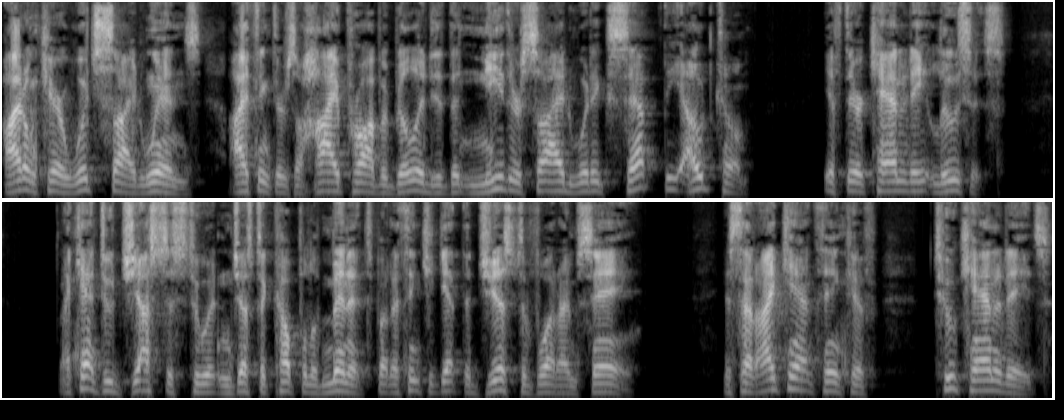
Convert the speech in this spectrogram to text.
I don't care which side wins. I think there's a high probability that neither side would accept the outcome if their candidate loses. I can't do justice to it in just a couple of minutes, but I think you get the gist of what I'm saying. Is that I can't think of two candidates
